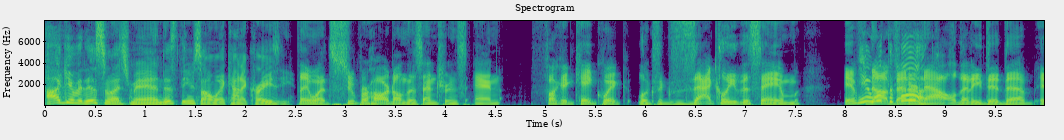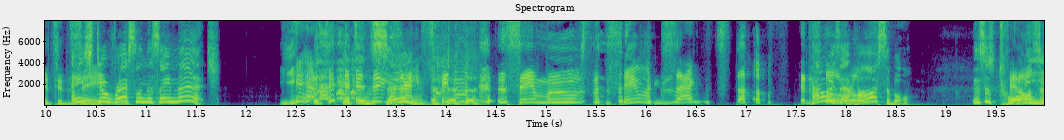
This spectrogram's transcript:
I'll give it this much, man. This theme song went kind of crazy. They went super hard on this entrance, and fucking K-Kwik looks exactly the same, if Yeah, not better fuck? now that he did them. It's insane. And he's still wrestling the same match. Yeah, it's the exact insane. same- the same moves, the same exact stuff. and it How still is that rules. possible? This is and 20 also the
